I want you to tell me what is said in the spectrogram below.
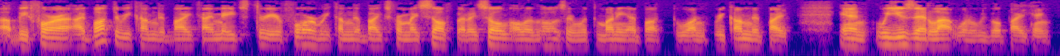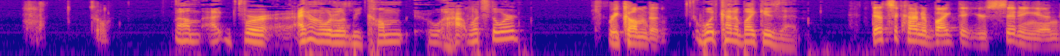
uh, before I bought the recumbent bike, I made three or four recumbent bikes for myself, but I sold all of those, and with the money, I bought the one recumbent bike, and we use that a lot when we go biking. So, um, for I don't know what it'll become. What's the word? Recumbent. What kind of bike is that? That's the kind of bike that you're sitting in,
